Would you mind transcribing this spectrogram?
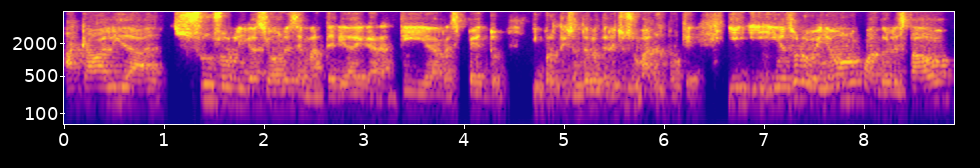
a cabalidad sus obligaciones en materia de garantía, respeto y protección de los derechos humanos, porque, y, y, eso lo veía uno cuando el Estado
